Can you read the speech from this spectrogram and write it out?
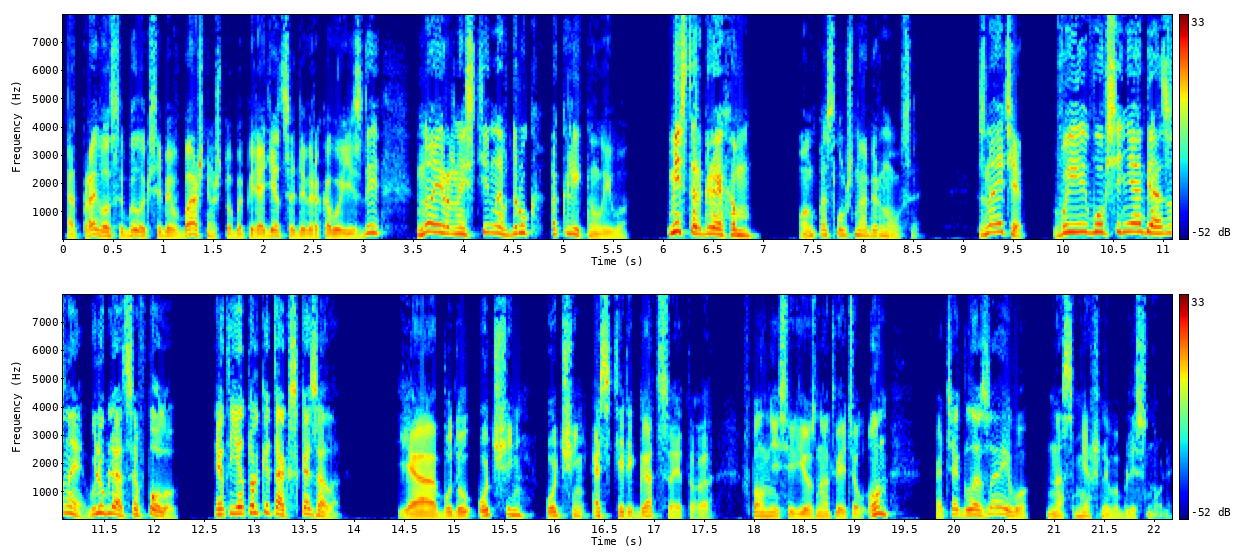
отправился было к себе в башню, чтобы переодеться для верховой езды, но Эрнестина вдруг окликнула его. «Мистер Грехом!» Он послушно обернулся. «Знаете, вы вовсе не обязаны влюбляться в Полу. Это я только так сказала». «Я буду очень, очень остерегаться этого», — вполне серьезно ответил он, хотя глаза его насмешливо блеснули.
